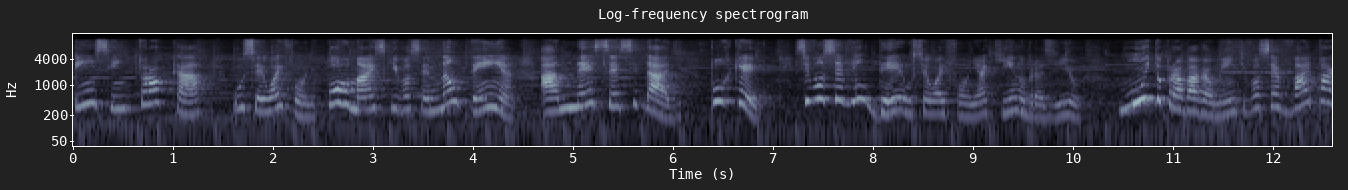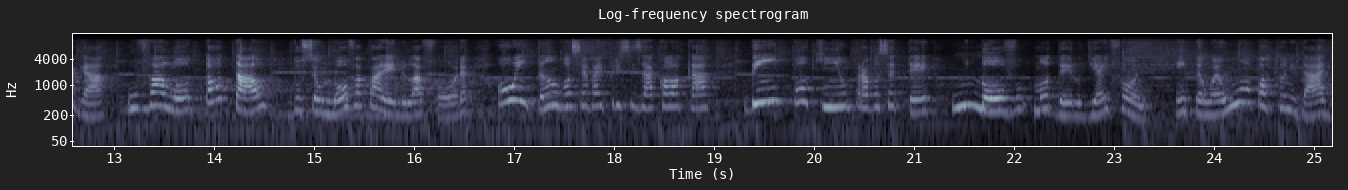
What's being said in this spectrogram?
pense em trocar o seu iPhone, por mais que você não tenha a necessidade. Por quê? Se você vender o seu iPhone aqui no Brasil, muito provavelmente você vai pagar o valor total do seu novo aparelho lá fora, ou então você vai precisar colocar bem pouquinho para você ter um novo modelo de iPhone. Então é uma oportunidade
